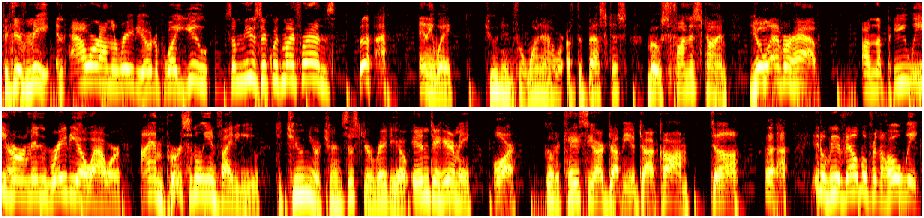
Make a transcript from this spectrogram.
to give me an hour on the radio to play you some music with my friends. anyway, tune in for one hour of the bestest, most funnest time you'll ever have on the Pee Wee Herman Radio Hour. I am personally inviting you to tune your transistor radio in to hear me, or go to kcrw.com. Duh. It'll be available for the whole week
